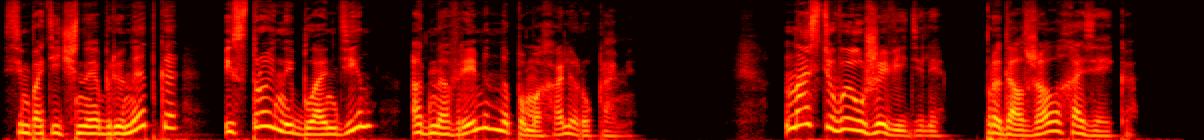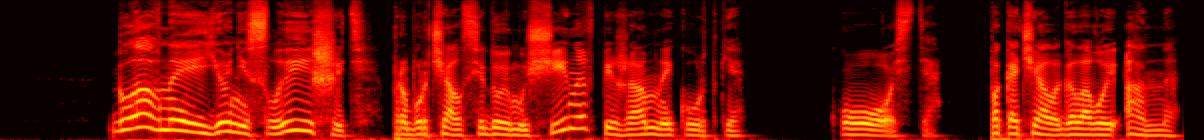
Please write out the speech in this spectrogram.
Симпатичная брюнетка и стройный блондин одновременно помахали руками. «Настю вы уже видели», — продолжала хозяйка. «Главное ее не слышать», — пробурчал седой мужчина в пижамной куртке. «Костя», — покачала головой Анна.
